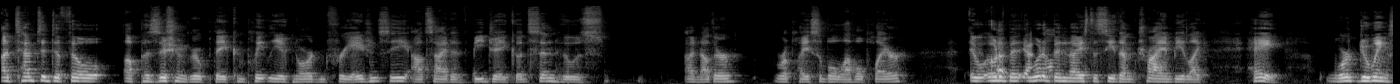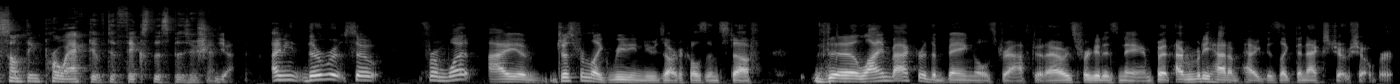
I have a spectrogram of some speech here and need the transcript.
attempted to fill a position group they completely ignored in free agency outside of B.J. Goodson, who's another replaceable level player. It would have been it would have been nice to see them try and be like, "Hey, we're doing something proactive to fix this position." Yeah. I mean, there were so from what I have just from like reading news articles and stuff, the linebacker the Bengals drafted, I always forget his name, but everybody had him pegged as like the next Joe Schobert.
